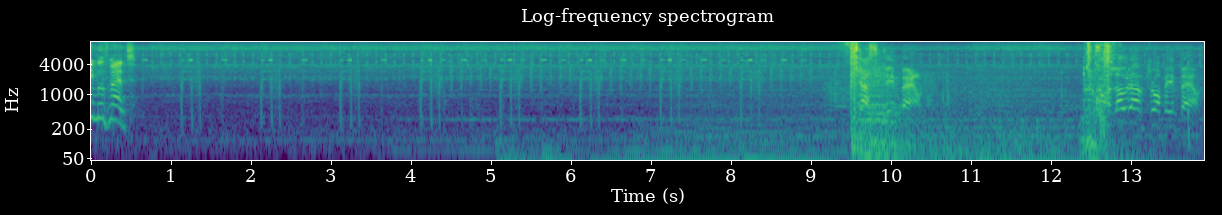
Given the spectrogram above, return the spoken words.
see movement! Gas inbound. Loadout drop inbound.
